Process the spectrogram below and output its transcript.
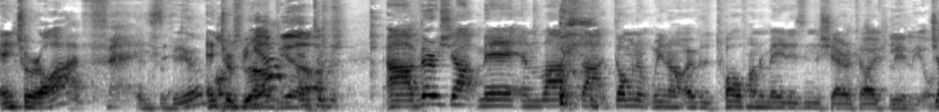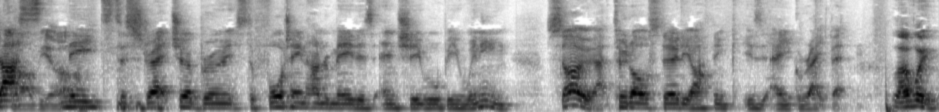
Enterive. And Sevilla? Entravia. Entravia. Entrav- Uh, very sharp mare and last start, dominant winner over the 1200 metres in the Jericho. Clearly on Just Fabio. needs to stretch her brunets to 1400 metres and she will be winning. So at $2.30, I think is a great bet. Lovely.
